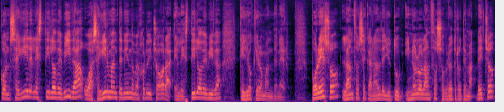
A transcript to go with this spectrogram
conseguir el estilo de vida o a seguir manteniendo, mejor dicho ahora, el estilo de vida que yo quiero mantener. Por eso lanzo ese canal de YouTube y no lo lanzo sobre otro tema. De hecho,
